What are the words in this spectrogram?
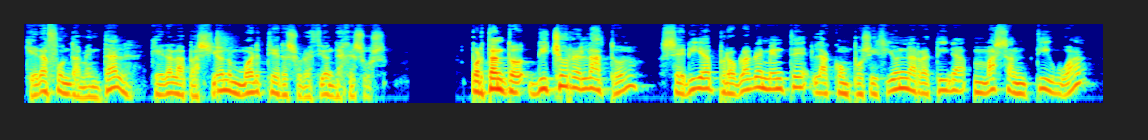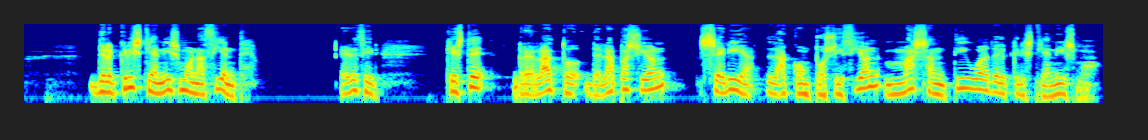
que era fundamental, que era la pasión, muerte y resurrección de Jesús. Por tanto, dicho relato sería probablemente la composición narrativa más antigua del cristianismo naciente. Es decir, que este relato de la pasión sería la composición más antigua del cristianismo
